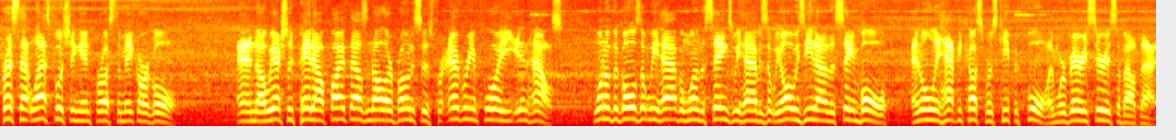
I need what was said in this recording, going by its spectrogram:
press that last bushing in for us to make our goal. And uh, we actually paid out $5,000 bonuses for every employee in-house. One of the goals that we have and one of the sayings we have is that we always eat out of the same bowl and only happy customers keep it full. And we're very serious about that.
